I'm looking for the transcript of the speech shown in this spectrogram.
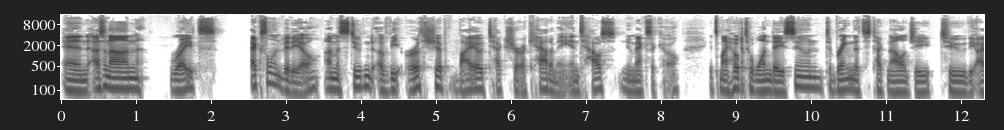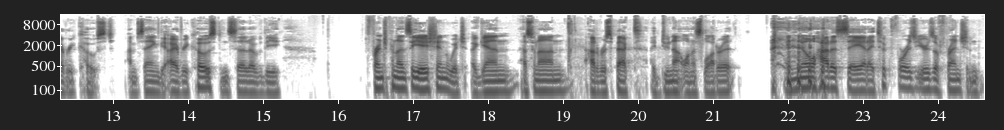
And Asanan writes Excellent video. I'm a student of the Earthship Biotecture Academy in Taos, New Mexico. It's my hope to one day soon to bring this technology to the Ivory Coast. I'm saying the Ivory Coast instead of the French pronunciation, which again, Asunan, out of respect, I do not want to slaughter it. I know how to say it. I took four years of French in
